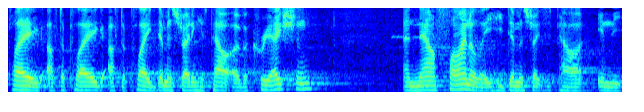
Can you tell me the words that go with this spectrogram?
plague after plague after plague, demonstrating his power over creation. And now, finally, he demonstrates his power in the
